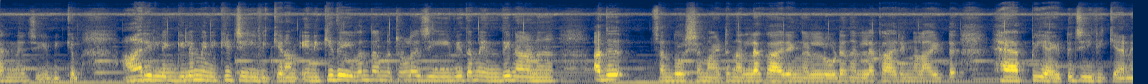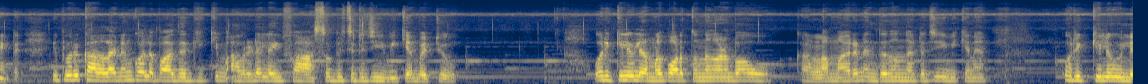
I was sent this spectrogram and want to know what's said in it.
തന്നെ ജീവിക്കും. ആരില്ലെങ്കിലും എനിക്ക് ജീവിക്കണം. എനിക്ക് ദൈവം തന്നിട്ടുള്ള ജീവിതം എന്തിനാണ്? അത് സന്തോഷമായിട്ട് നല്ല കാര്യങ്ങളിലൂടെ നല്ല കാര്യങ്ങളായിട്ട് ഹാപ്പി ആയിട്ട് ജീവിക്കാനായിട്ട്. ഇപ്പോൾ ഒരു കള്ളനും കൊലപാതകിക്കും അവരുടെ ലൈഫ് ആസ്വദിച്ചിട്ട് ജീവിക്കാൻ പറ്റുമോ ഒരിക്കലും നമ്മൾ പുറത്തുനിന്ന് കാണുമ്പോൾ ഓ കള്ളന്മാരാണ് എന്ത് നന്നായിട്ട് ജീവിക്കണേ? ഒരിക്കലും ഇല്ല.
